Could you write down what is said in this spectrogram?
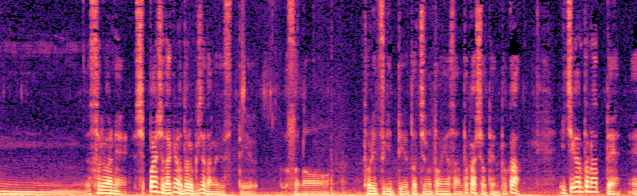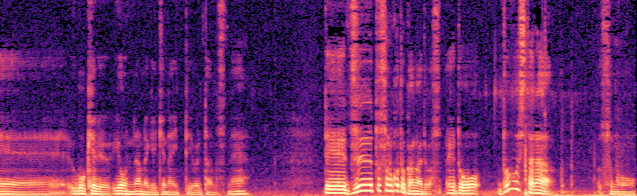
うんそれはね出版社だけの努力じゃダメですっていうその取り次ぎっていう土地の問屋さんとか書店とか一丸となって、えー、動けるようにならなきゃいけないって言われたんですね。でずっとそのことを考えてます。えーと、どうしたらその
